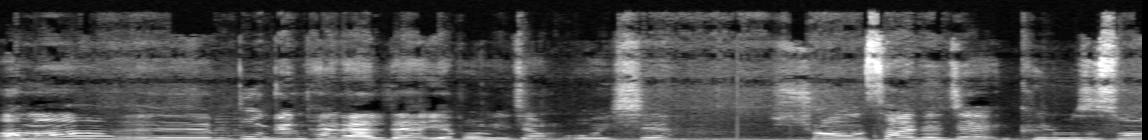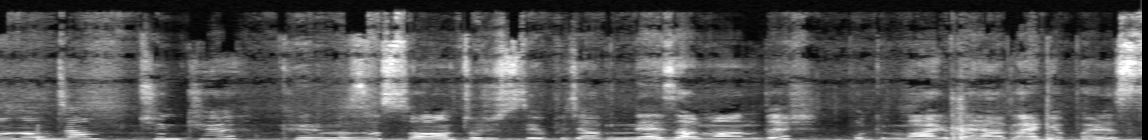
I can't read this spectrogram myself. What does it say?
Ama e, bugün herhalde yapamayacağım o işi. Şu an sadece kırmızı soğan alacağım. Çünkü kırmızı soğan turşusu yapacağım. Ne zamandır? Bugün bari beraber yaparız.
